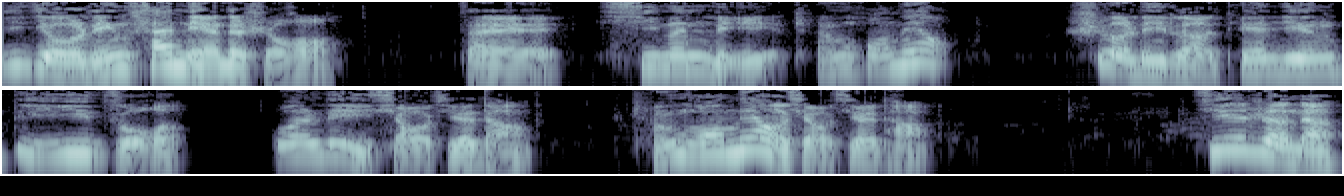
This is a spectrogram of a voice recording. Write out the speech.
一九零三年的时候，在西门里城隍庙设立了天津第一所官立小学堂——城隍庙小学堂。接着呢，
